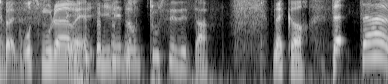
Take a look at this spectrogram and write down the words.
De la grosse moula, ouais. Il est dans tous ses états. D'accord. T'as- T'as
